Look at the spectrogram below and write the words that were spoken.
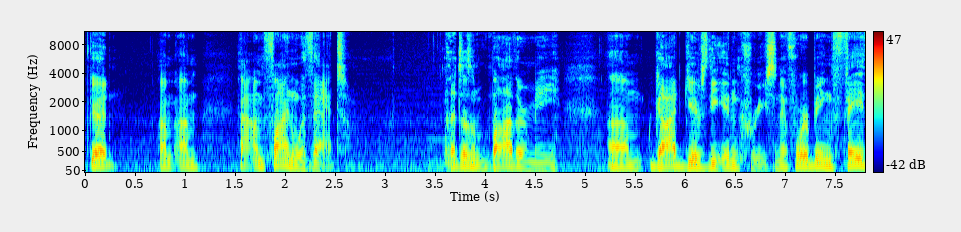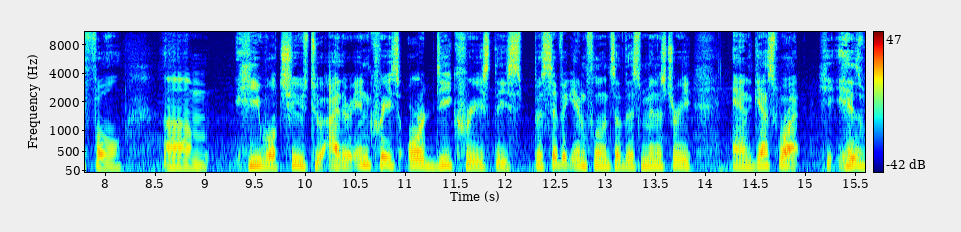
Good. I'm, I'm I'm fine with that. That doesn't bother me. Um, God gives the increase and if we're being faithful um, he will choose to either increase or decrease the specific influence of this ministry and guess what? His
